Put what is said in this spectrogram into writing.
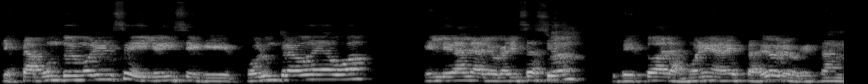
que está a punto de morirse y le dice que por un trago de agua él le da la localización de todas las monedas estas de oro que están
